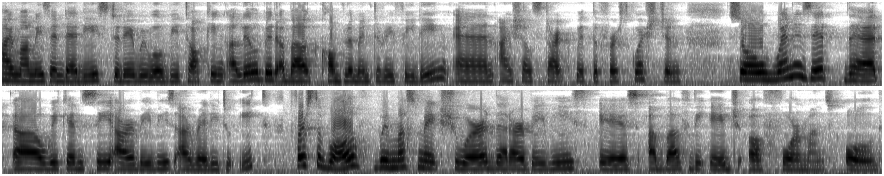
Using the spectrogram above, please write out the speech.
Hi, mommies and daddies. Today we will be talking a little bit about complementary feeding, and I shall start with the first question. So, when is it that uh, we can see our babies are ready to eat? First of all, we must make sure that our babies is above the age of four months old.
